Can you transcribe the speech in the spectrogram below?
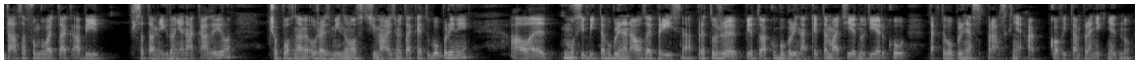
Dá sa fungovať tak, aby sa tam nikto nenakazil, čo poznáme už aj z minulosti, mali sme takéto bubliny, ale musí byť tá bublina naozaj prísna, pretože je to ako bublina. Keď tam máte jednu dierku, tak tá bublina spraskne a COVID tam prenikne dnu.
